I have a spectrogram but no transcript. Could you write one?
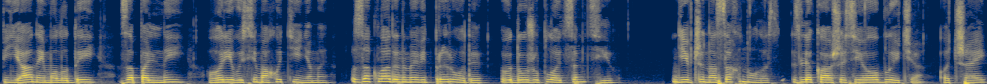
п'яний, молодий, запальний, горів усіма хотіннями, закладеними від природи в дужу плоть самців. Дівчина сахнулась, злякавшись його обличчя, очей,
